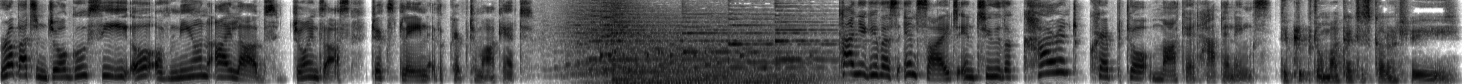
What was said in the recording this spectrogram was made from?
Robert Njogu, CEO of Neon Eye Labs, joins us to explain the crypto market. Can you give us insight into the current crypto market happenings? The crypto market is currently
